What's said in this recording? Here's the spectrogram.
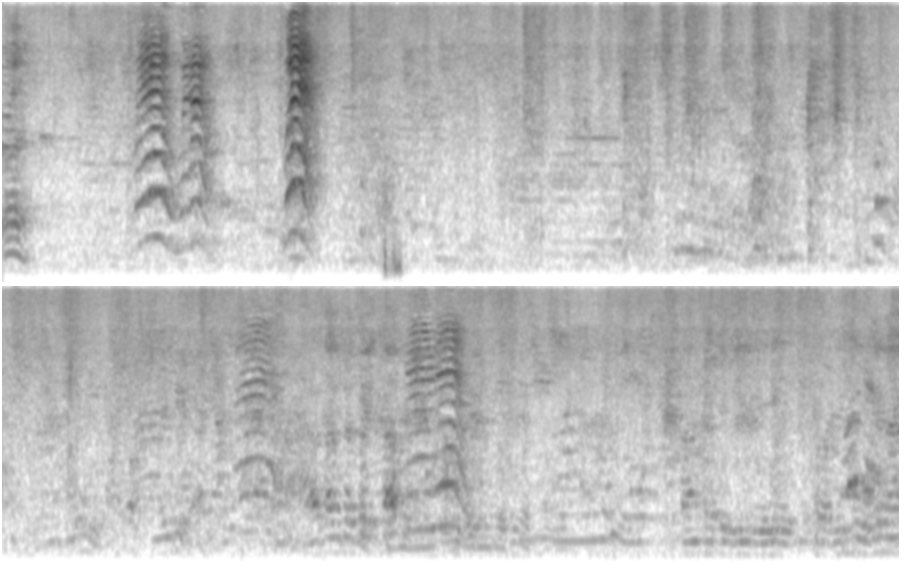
ไปเอาตั้งสติครับตั้งสติดีๆสวัสดีครูด้วยนะ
